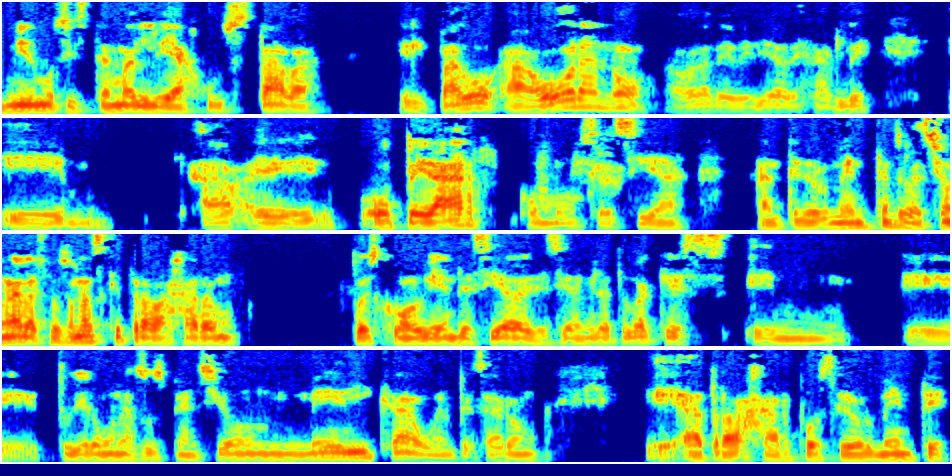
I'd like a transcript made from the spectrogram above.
mismo sistema le ajustaba el pago, ahora no, ahora debería dejarle operar como se hacía anteriormente en relación a las personas que trabajaron pues como bien decía, decía Tuba, que es eh, tuvieron una suspensión médica o empezaron eh, a trabajar posteriormente,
